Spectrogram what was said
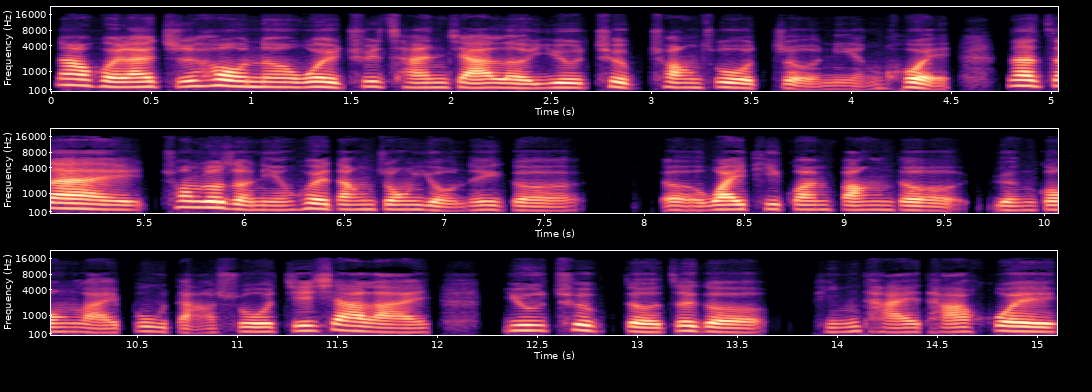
那回来之后呢，我也去参加了 YouTube 创作者年会。那在创作者年会当中，有那个呃 YT 官方的员工来布达说，接下来 YouTube 的这个平台，它会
